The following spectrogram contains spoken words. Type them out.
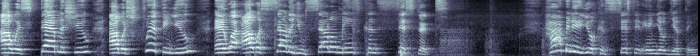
I will establish you. I will strengthen you. And what? I will settle you. Settle means consistent. How many of you are consistent in your gifting?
